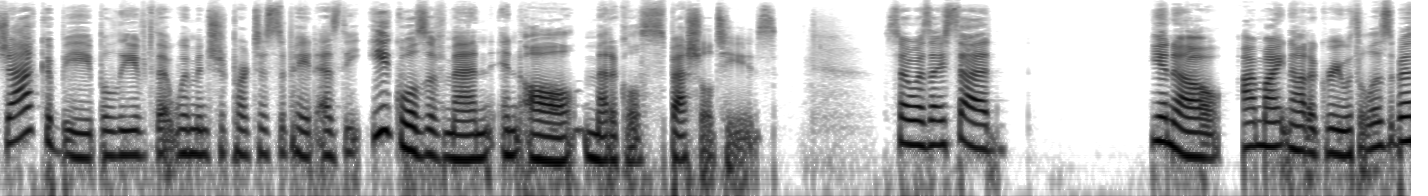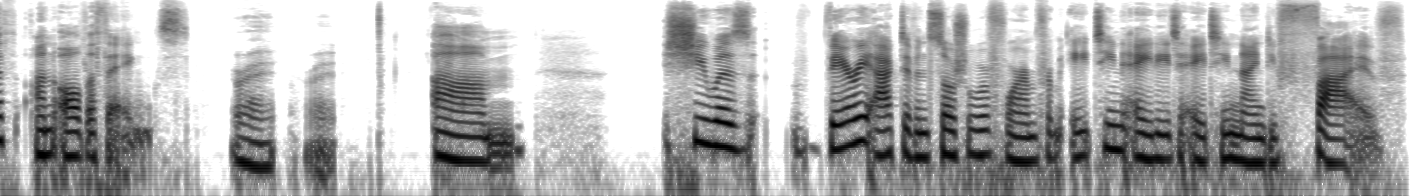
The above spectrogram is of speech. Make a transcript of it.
Jacobi believed that women should participate as the equals of men in all medical specialties. So, as I said, you know, I might not agree with Elizabeth on all the things. Right. Right. Um, she was very active in social reform from 1880 to 1895.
